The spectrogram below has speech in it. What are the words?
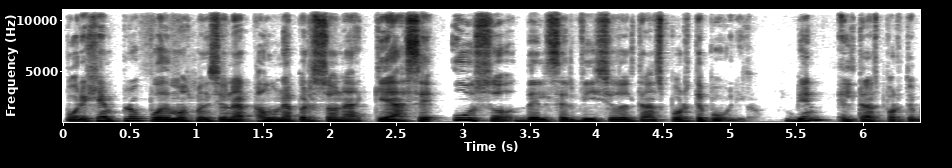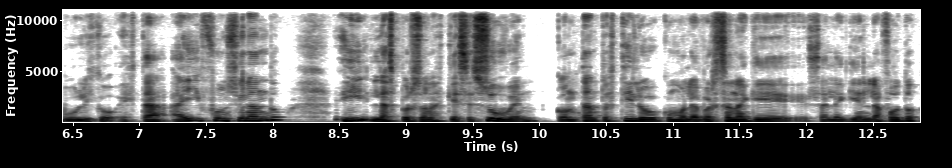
por ejemplo, podemos mencionar a una persona que hace uso del servicio del transporte público. Bien, el transporte público está ahí funcionando y las personas que se suben con tanto estilo como la persona que sale aquí en la foto,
